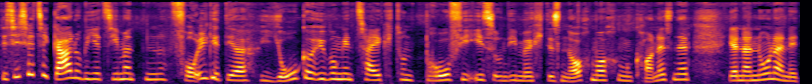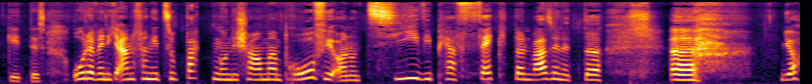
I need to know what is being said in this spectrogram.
Das ist jetzt egal, ob ich jetzt jemanden folge, der Yoga-Übungen zeigt und Profi ist und ich möchte es nachmachen und kann es nicht. Ja, na, nona, nicht geht das. Oder wenn ich anfange zu backen und ich schaue mir einen Profi an und ziehe, wie perfekt, dann weiß ich nicht, der, äh, ja,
